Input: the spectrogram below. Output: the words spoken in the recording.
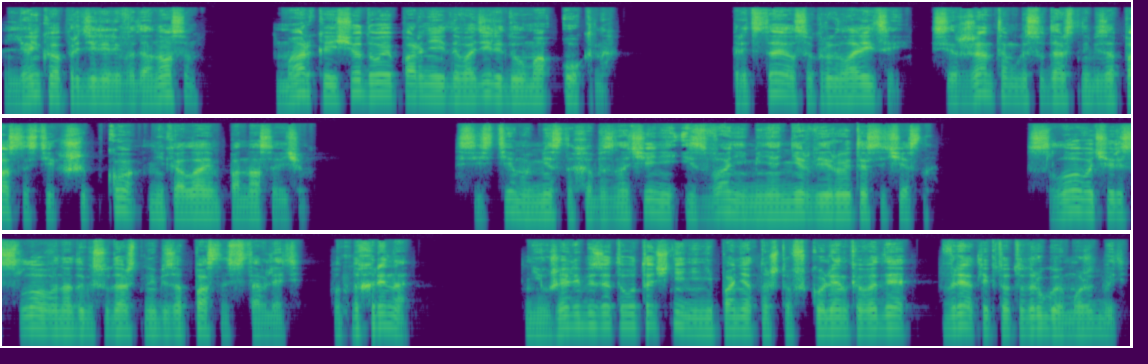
Леньку определили водоносом, Марка и еще двое парней доводили до ума окна. Представился круглолицей, сержантом государственной безопасности Шипко Николаем Панасовичем. Система местных обозначений и званий меня нервирует, если честно. Слово через слово надо государственную безопасность вставлять. Вот нахрена? Неужели без этого уточнения непонятно, что в школе НКВД вряд ли кто-то другой может быть?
